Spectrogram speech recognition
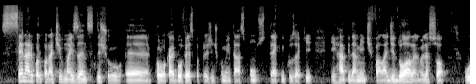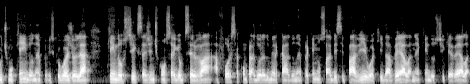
Cenário corporativo, mas antes, deixa eu é, colocar a Ibovespa para a gente comentar os pontos técnicos aqui e rapidamente falar de dólar. Olha só, o último candle, né? Por isso que eu gosto de olhar candlesticks, a gente consegue observar a força compradora do mercado, né? Para quem não sabe, esse pavio aqui da vela, né? Candlestick é vela,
